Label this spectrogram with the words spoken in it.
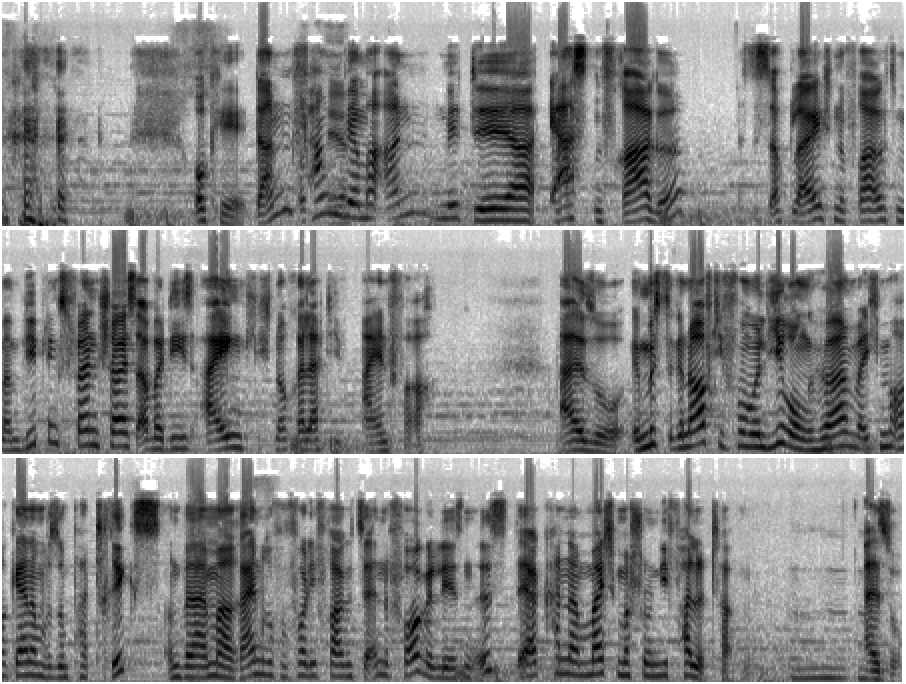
okay, dann okay. fangen wir mal an mit der ersten Frage. Das ist auch gleich eine Frage zu meinem Lieblingsfranchise, aber die ist eigentlich noch relativ einfach. Also, ihr müsst genau auf die Formulierung hören, weil ich mache auch gerne mal so ein paar Tricks und wer einmal reinruft, bevor die Frage zu Ende vorgelesen ist, der kann dann manchmal schon in die Falle tappen. Mhm. Also,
